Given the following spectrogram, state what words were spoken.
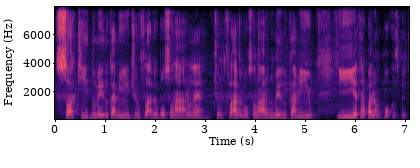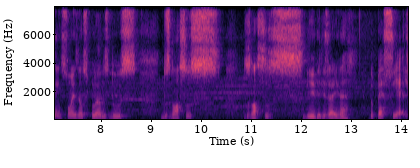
Só que no meio do caminho tinha um Flávio Bolsonaro, né? Tinha um Flávio Bolsonaro no meio do caminho e atrapalhou um pouco as pretensões, né? os planos dos, dos nossos dos nossos líderes aí, né? Do PSL.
